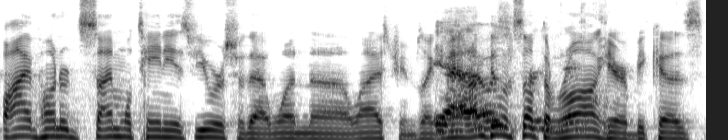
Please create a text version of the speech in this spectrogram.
500 simultaneous viewers for that one uh, live stream. It's like, Yeah, man, I'm doing something wrong here because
